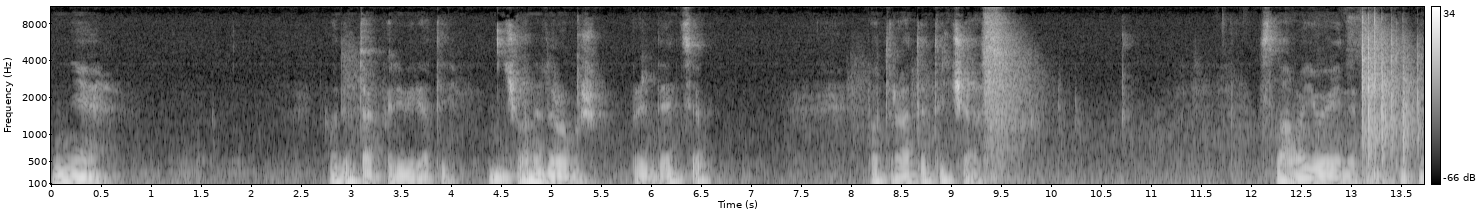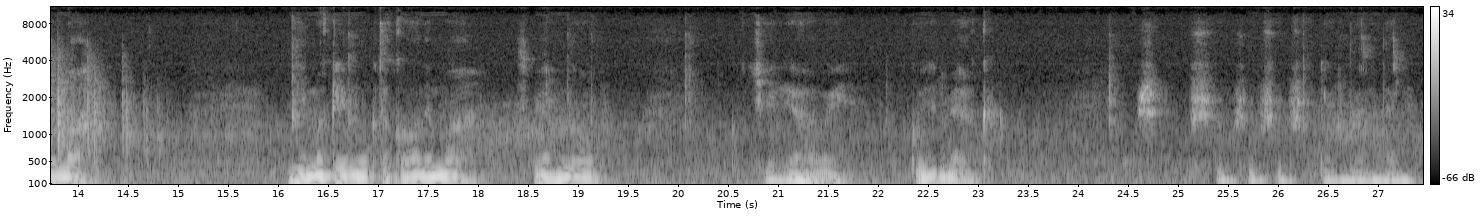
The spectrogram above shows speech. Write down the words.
Ні. Будемо так перевіряти. Нічого не зробиш. Прийдеться потратити час. Слава Юейне тут, нема. Діма Клімук такого нема. Смірнов. Кучерявий. Кузьмяк. Шуп, шуп, шуп, шуп. Так, далі, далі.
